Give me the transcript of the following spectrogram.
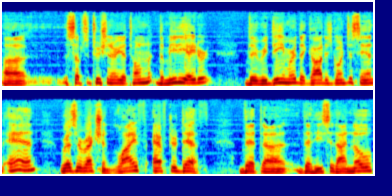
uh, the substitutionary atonement, the mediator, the Redeemer that God is going to send, and resurrection, life after death. That uh, that He said, "I know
